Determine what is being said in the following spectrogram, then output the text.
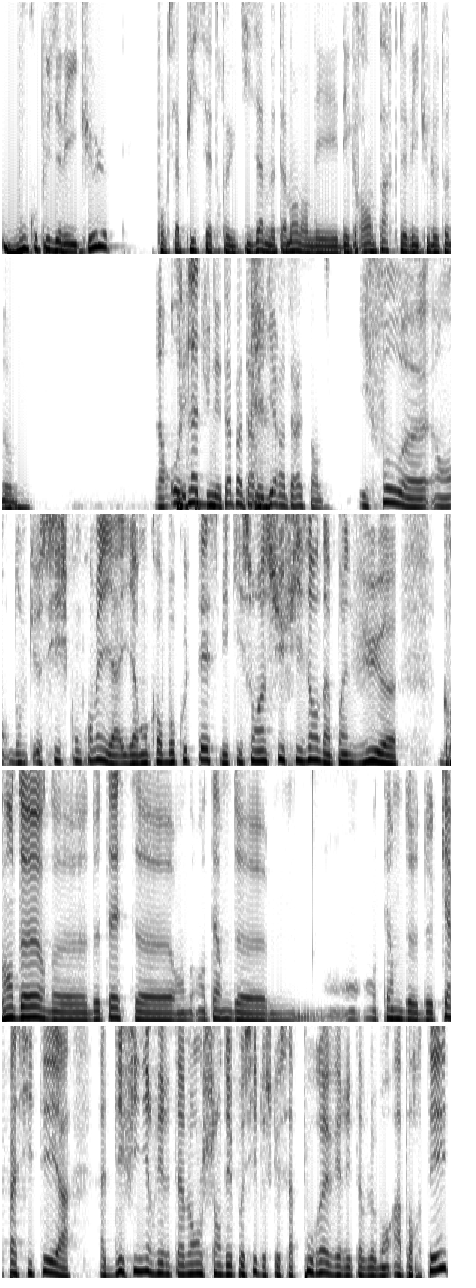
beaucoup plus de véhicules pour que ça puisse être utilisable, notamment dans des, des grands parcs de véhicules autonomes. Alors, au-delà c'est une étape intermédiaire intéressante il faut euh, donc si je comprends bien, il y, a, encore beaucoup de tests, mais qui sont insuffisants d'un point de vue euh, grandeur de, tests euh, en, termes de en, termes de, capacité à, définir véritablement le champ des possibles de ce que ça pourrait véritablement apporter.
